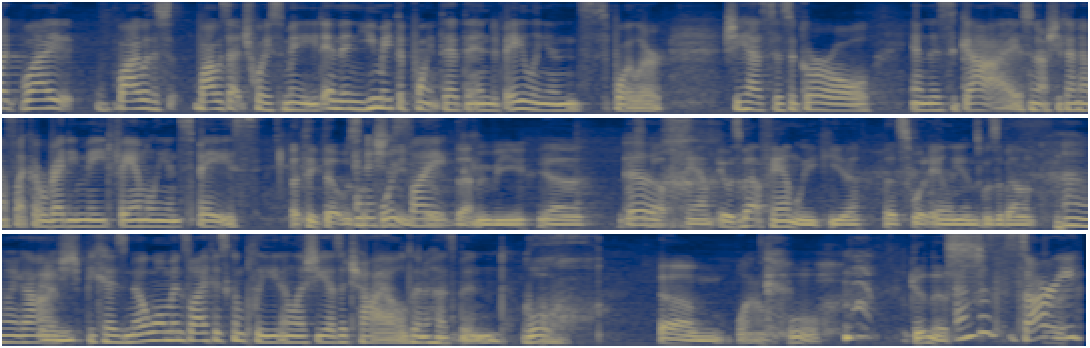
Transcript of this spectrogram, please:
Like, why? Why was why was that choice made? And then you make the point that at the end of Aliens, spoiler, she has this girl and this guy. So now she kind of has like a ready-made family in space. I think that was And the point like- of that movie. Yeah, it was about fam- it was about family, Kia. That's what Aliens was about. Oh my gosh! And- because no woman's life is complete unless she has a child and a husband. Um, wow, oh, goodness. I'm just sorry.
